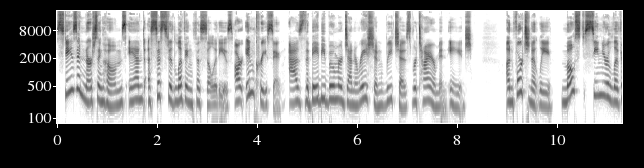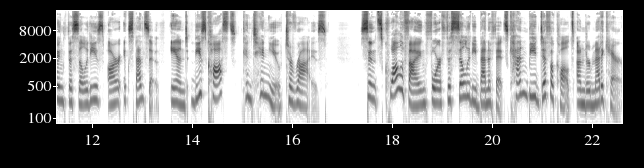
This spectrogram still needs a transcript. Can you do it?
Stays in nursing homes and assisted living facilities are increasing as the baby boomer generation reaches retirement age. Unfortunately, most senior living facilities are expensive, and these costs continue to rise. Since qualifying for facility benefits can be difficult under Medicare,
